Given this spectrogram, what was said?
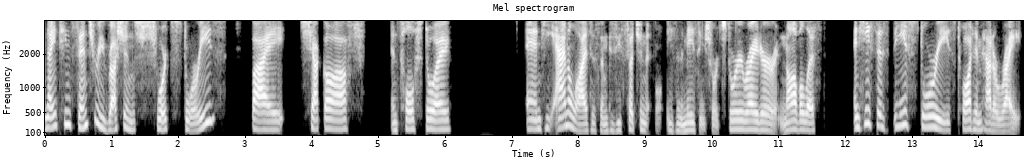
19th century Russian short stories by Chekhov and Tolstoy and he analyzes them because he's such an he's an amazing short story writer, and novelist, and he says these stories taught him how to write,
